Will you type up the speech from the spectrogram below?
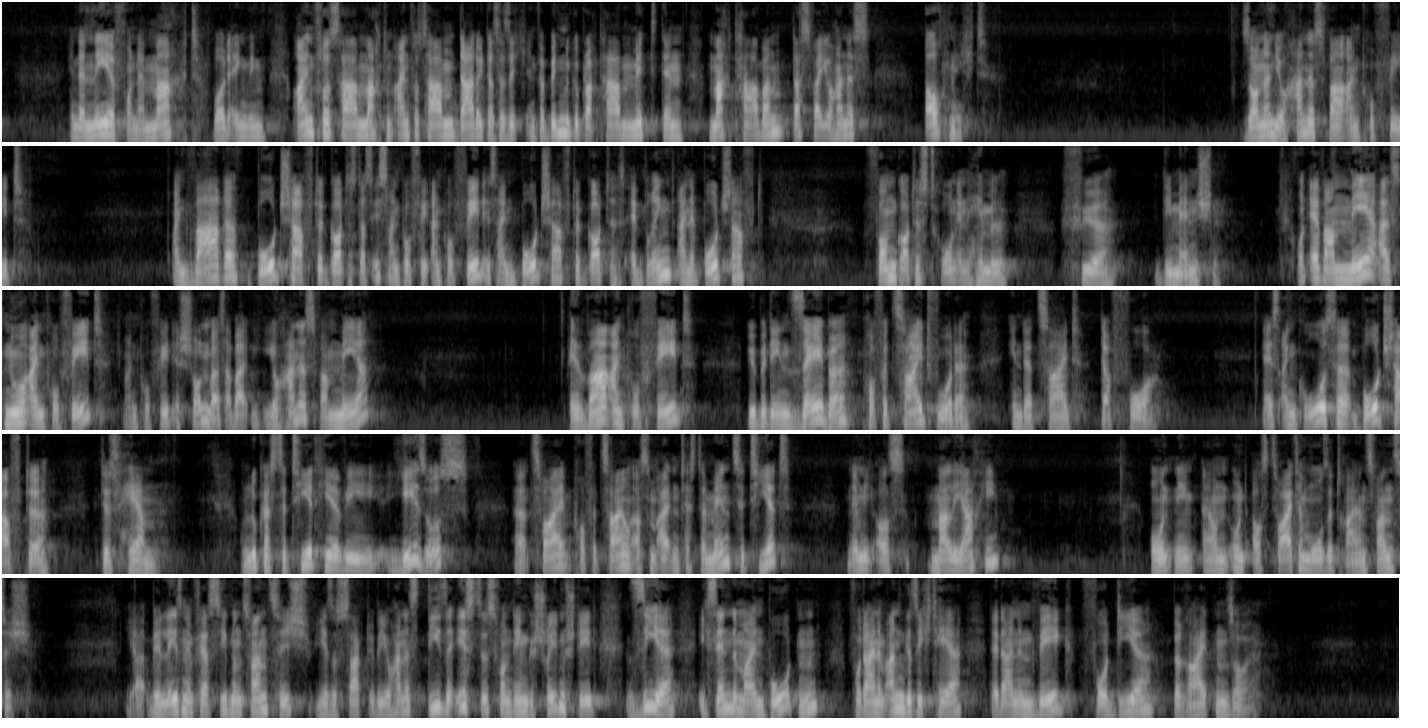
in der Nähe von der Macht, wollte irgendwie Einfluss haben, Macht und Einfluss haben, dadurch, dass er sich in Verbindung gebracht haben mit den Machthabern. Das war Johannes auch nicht. Sondern Johannes war ein Prophet. Ein wahrer Botschafter Gottes. Das ist ein Prophet. Ein Prophet ist ein Botschafter Gottes. Er bringt eine Botschaft vom Gottesthron in den Himmel für die Menschen. Und er war mehr als nur ein Prophet. Ich meine, ein Prophet ist schon was, aber Johannes war mehr. Er war ein Prophet, über den selber prophezeit wurde in der Zeit davor. Er ist ein großer Botschafter des Herrn. Und Lukas zitiert hier, wie Jesus äh, zwei Prophezeiungen aus dem Alten Testament zitiert, nämlich aus Malachi und, und aus 2. Mose 23. Ja, wir lesen im Vers 27, Jesus sagt über Johannes, diese ist es, von dem geschrieben steht, siehe, ich sende meinen Boten vor deinem Angesicht her, der deinen Weg vor dir bereiten soll.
